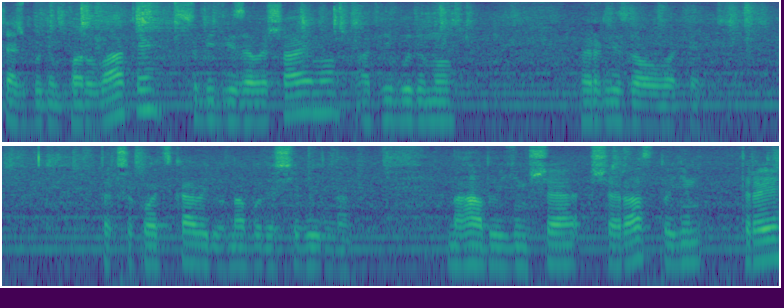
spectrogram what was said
Теж будемо парувати. Собі дві залишаємо, а дві будемо реалізовувати. Так що кого цікавить, одна буде ще вільна. Нагадую їм ще, ще раз, то їм 3, е,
